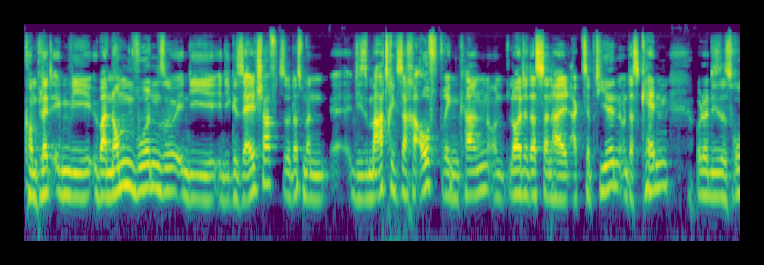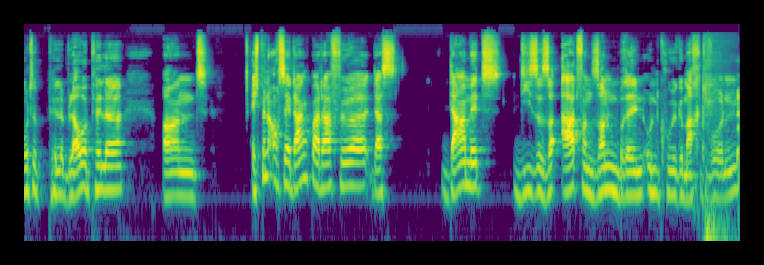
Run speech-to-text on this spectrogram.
komplett irgendwie übernommen wurden so in die in die Gesellschaft, so dass man äh, diese Matrix-Sache aufbringen kann und Leute das dann halt akzeptieren und das kennen. Oder dieses rote Pille, blaue Pille. Und ich bin auch sehr dankbar dafür, dass damit diese so Art von Sonnenbrillen uncool gemacht wurden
